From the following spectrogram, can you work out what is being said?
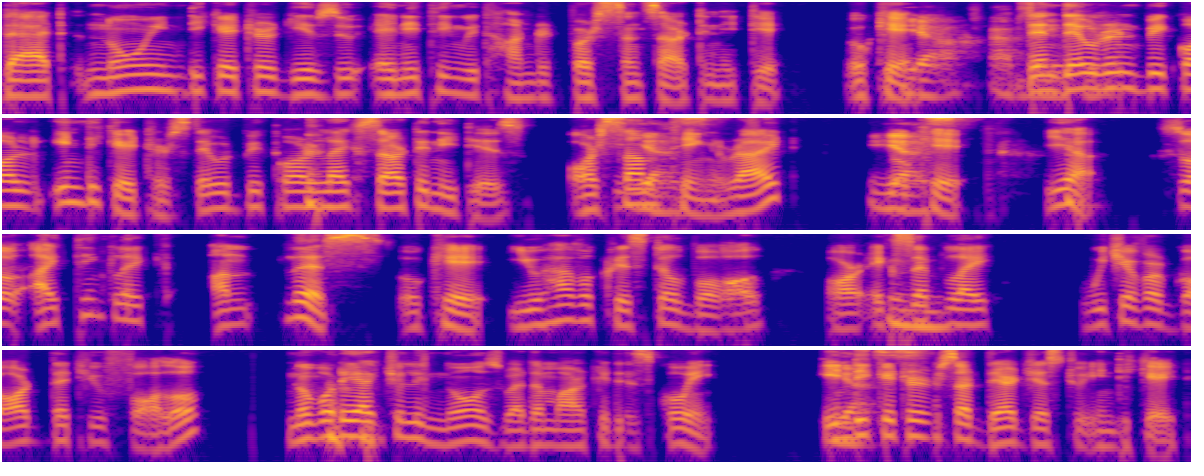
That no indicator gives you anything with 100% certainty. Okay. Yeah, absolutely. Then they wouldn't be called indicators. They would be called like certainties or something, yes. right? Yes. Okay. Yeah. So I think like unless, okay, you have a crystal ball or except mm-hmm. like whichever God that you follow, nobody actually knows where the market is going. Indicators yes. are there just to indicate.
